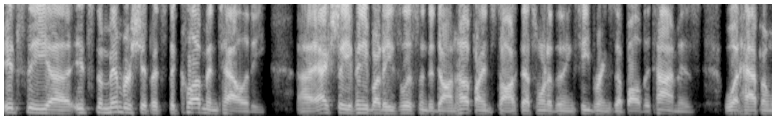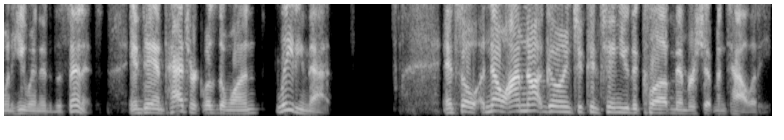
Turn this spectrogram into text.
It's the uh, it's the membership. It's the club mentality. Uh, actually, if anybody's listened to Don Huffines talk, that's one of the things he brings up all the time is what happened when he went into the Senate. And Dan Patrick was the one leading that. And so, no, I'm not going to continue the club membership mentality.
